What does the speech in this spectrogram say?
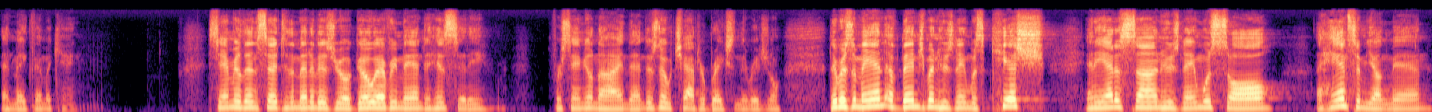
and make them a king. Samuel then said to the men of Israel, Go every man to his city. For Samuel 9, then. There's no chapter breaks in the original. There was a man of Benjamin whose name was Kish, and he had a son whose name was Saul, a handsome young man.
